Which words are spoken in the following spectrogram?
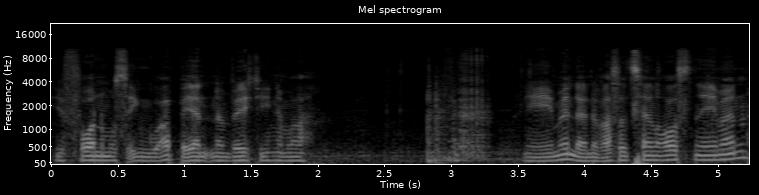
Hier vorne muss irgendwo abernten, dann werde ich dich nochmal nehmen, deine Wasserzellen rausnehmen.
